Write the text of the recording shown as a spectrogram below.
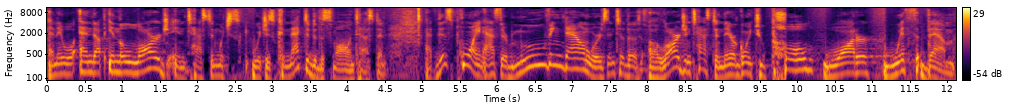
and they will end up in the large intestine, which is, which is connected to the small intestine. At this point, as they're moving downwards into the uh, large intestine, they are going to pull water with them.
